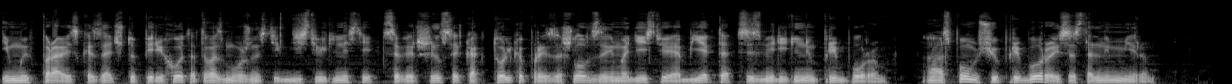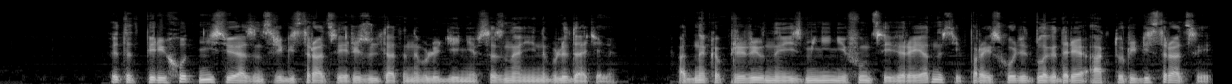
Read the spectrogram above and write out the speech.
и мы вправе сказать, что переход от возможности к действительности совершился, как только произошло взаимодействие объекта с измерительным прибором, а с помощью прибора и с остальным миром. Этот переход не связан с регистрацией результата наблюдения в сознании наблюдателя. Однако прерывное изменение функции вероятности происходит благодаря акту регистрации,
